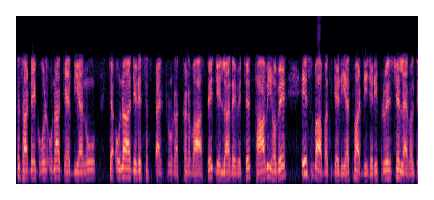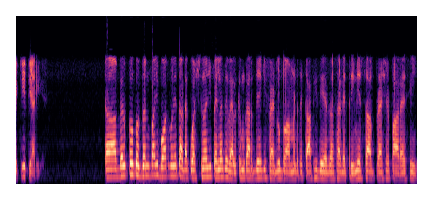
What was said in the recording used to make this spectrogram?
ਤਾਂ ਸਾਡੇ ਕੋਲ ਉਹਨਾਂ ਕੈਦੀਆਂ ਨੂੰ ਜਾਂ ਉਹਨਾਂ ਜਿਹੜੇ ਸਸਪੈਕਟ ਨੂੰ ਰੱਖਣ ਵਾਸਤੇ ਜੇਲ੍ਹਾਂ ਦੇ ਵਿੱਚ ਥਾਂ ਵੀ ਹੋਵੇ, ਇਸ ਬਾਬਤ ਜਿਹੜੀ ਆ ਤੁਹਾਡੀ ਜਿਹੜੀ ਪ੍ਰੋਵਿੰਸ਼ੀਅਲ ਲੈਵਲ ਤੇ ਕੀ ਤਿਆਰੀ ਹੈ? ਬਿਲਕੁਲ ਕੁਲਦਨ ਭਾਜੀ, ਬਹੁਤ ਵਧੀਆ ਤੁਹਾਡਾ ਕੁਐਸਚਨ ਹੈ ਜੀ। ਪਹਿਲਾਂ ਤੇ ਵੈਲਕਮ ਕਰਦੇ ਹਾਂ ਕਿ ਫੈਡਰਲ ਗਵਰਨਮੈਂਟ ਤੇ ਕਾਫੀ ਦੇਰ ਦਾ ਸਾਡੇ ਪ੍ਰੀਮੀਅਰ ਸਾਹਿਬ ਪ੍ਰੈਸ਼ਰ ਪਾ ਰਹੇ ਸੀ।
